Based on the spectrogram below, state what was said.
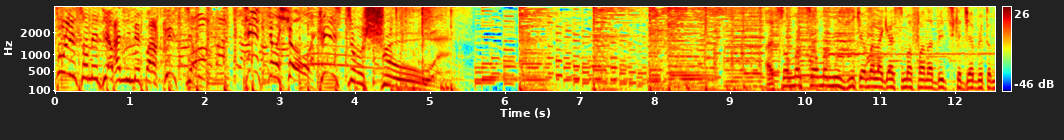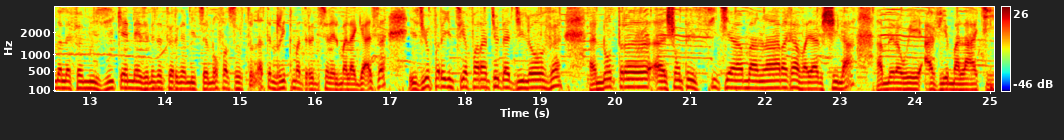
Tous les sons médias animés par Christian Christian Show Christian Show asomasoma muzika malagasy mafana be tsika jiaby eto amin'ny alefa muzika naiza naiza toeragna mihitsy anao fa surtout agnatin'ny rythme traditionnel malagasy izy ko fa regnintsika faranteo dadilove Notre chanteuse tsika magnaraka Vaiavy Sheila amin'ny lalao hoe Avia Malaky.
